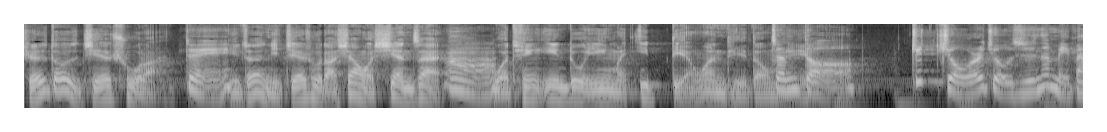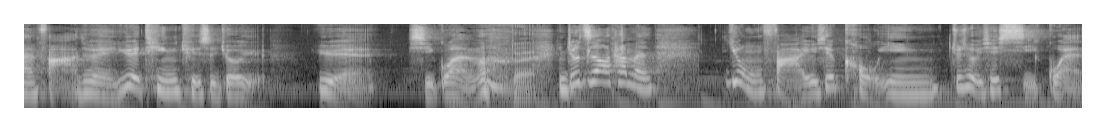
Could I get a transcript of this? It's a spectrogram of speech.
其实都是接触了，对，你真的你接触到，像我现在，嗯，我听印度英文一点问题都没有，真的，就久而久之，那没办法，对，越听其实就越，越习惯了，对，你就知道他们用法有些口音，就是有一些习惯，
